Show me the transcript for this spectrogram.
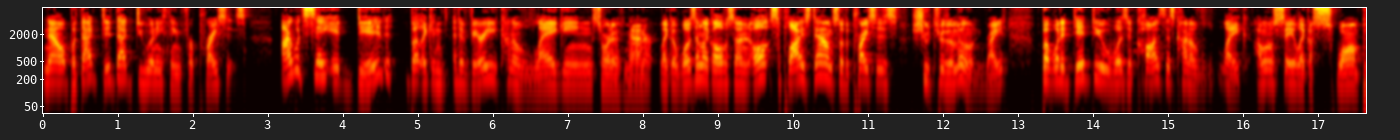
Now, but that did that do anything for prices? I would say it did, but like in, in, a very kind of lagging sort of manner. Like it wasn't like all of a sudden, oh, supplies down, so the prices shoot through the moon, right? But what it did do was it caused this kind of like I want to say like a swamp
